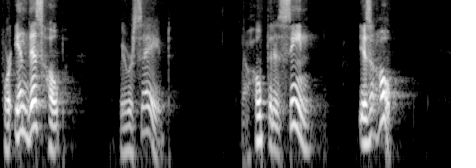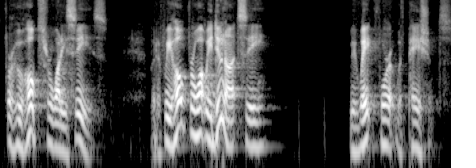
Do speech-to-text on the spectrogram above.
For in this hope we were saved. Now, hope that is seen isn't hope, for who hopes for what he sees? But if we hope for what we do not see, we wait for it with patience.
